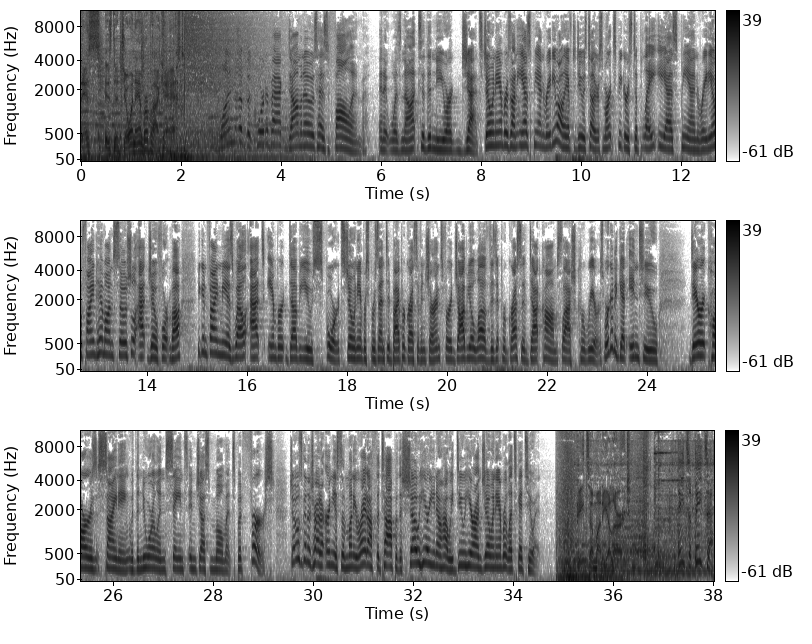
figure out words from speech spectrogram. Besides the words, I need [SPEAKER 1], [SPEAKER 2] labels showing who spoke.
[SPEAKER 1] This is the Joe and Amber Podcast.
[SPEAKER 2] One of the quarterback dominoes has fallen, and it was not to the New York Jets. Joe and Amber's on ESPN Radio. All you have to do is tell your smart speakers to play ESPN Radio. Find him on social at Joe Fortenbaugh. You can find me as well at Amber W Sports. Joe and Amber's presented by Progressive Insurance. For a job you'll love, visit progressive.com slash careers. We're going to get into Derek Carr's signing with the New Orleans Saints in just moments. But first, Joe's going to try to earn you some money right off the top of the show here. You know how we do here on Joe and Amber. Let's get to it.
[SPEAKER 1] Pizza money alert.
[SPEAKER 3] Pizza, pizza.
